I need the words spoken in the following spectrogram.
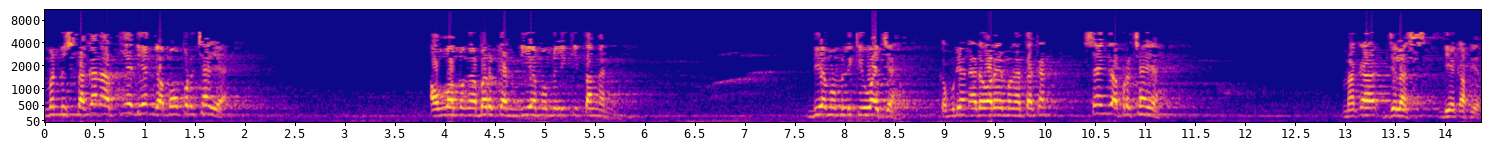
Mendustakan artinya dia nggak mau percaya. Allah mengabarkan dia memiliki tangan. Dia memiliki wajah. Kemudian ada orang yang mengatakan, saya nggak percaya. Maka jelas dia kafir.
